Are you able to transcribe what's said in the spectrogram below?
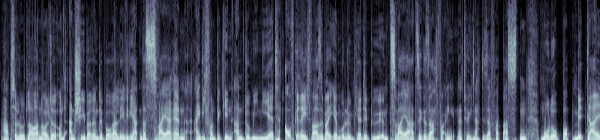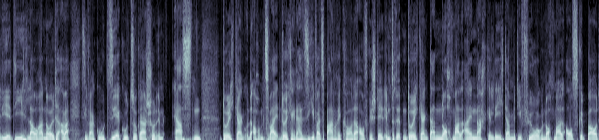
Absolut, Laura Nolte und Anschieberin Deborah Levi, die hatten das Zweierrennen eigentlich von Beginn an dominiert. Aufgeregt war sie bei ihrem Olympiadebüt im Zweier, hat sie gesagt, vor allem natürlich nach dieser verbassten Monobob-Medaille, die Laura Nolte, aber sie war gut, sehr gut sogar schon im ersten Durchgang und auch im zweiten Durchgang, da hat sie jeweils Bahnrekorde aufgestellt. Im dritten Durchgang dann nochmal einen nachgelegt, damit die Führung nochmal ausgebaut.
